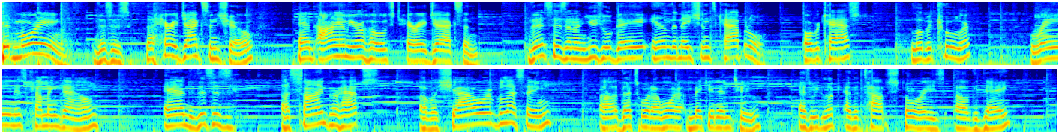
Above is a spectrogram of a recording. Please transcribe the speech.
Good morning. This is the Harry Jackson Show, and I am your host, Harry Jackson. This is an unusual day in the nation's capital. Overcast, a little bit cooler, rain is coming down, and this is a sign, perhaps, of a shower of blessing. Uh, that's what I want to make it into as we look at the top stories of the day.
